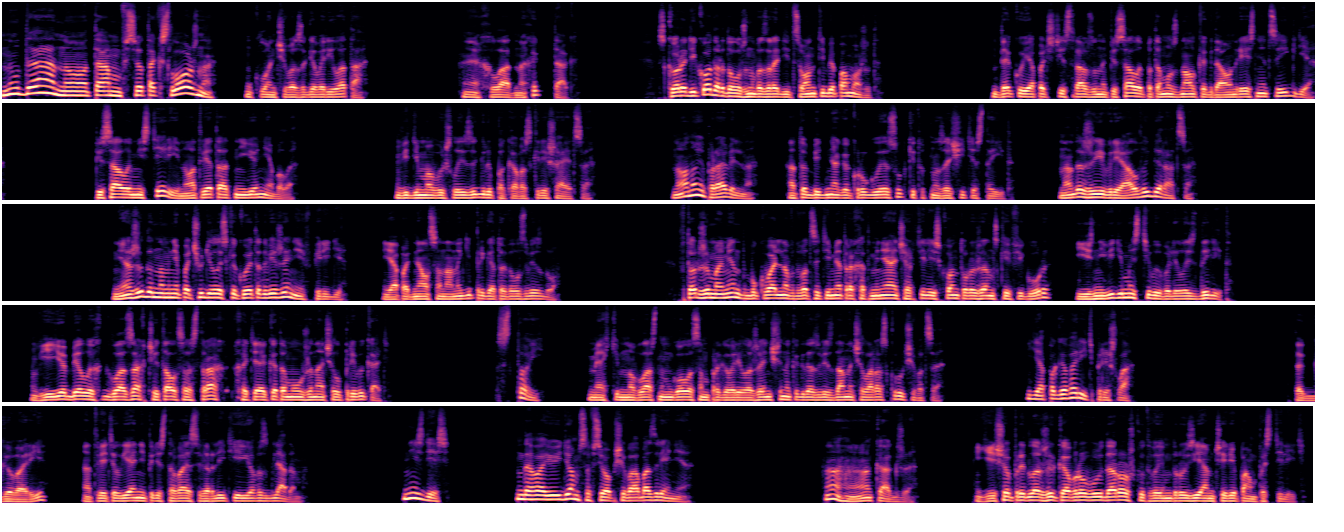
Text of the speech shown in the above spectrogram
«Ну да, но там все так сложно», — уклончиво заговорила та. «Эх, ладно, хоть так. Скоро декодер должен возродиться, он тебе поможет». Деку я почти сразу написал и потому знал, когда он резнится и где. Писала мистерии, но ответа от нее не было. Видимо, вышла из игры, пока воскрешается. Но оно и правильно, а то бедняга круглые сутки тут на защите стоит. Надо же и в Реал выбираться. Неожиданно мне почудилось какое-то движение впереди. Я поднялся на ноги, приготовил звезду. В тот же момент, буквально в 20 метрах от меня, очертились контуры женской фигуры, и из невидимости вывалилась Делит. В ее белых глазах читался страх, хотя я к этому уже начал привыкать. «Стой!» — мягким, но властным голосом проговорила женщина, когда звезда начала раскручиваться. «Я поговорить пришла». «Так говори», — ответил я, не переставая сверлить ее взглядом. «Не здесь. Давай уйдем со всеобщего обозрения. Ага, как же. Еще предложи ковровую дорожку твоим друзьям-черепам постелить.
